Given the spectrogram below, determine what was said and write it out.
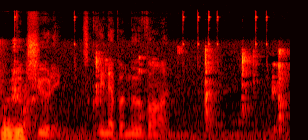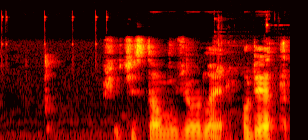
Můžu, Shooting. Let's clean up and move on. už je čistá, můžu odjet.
